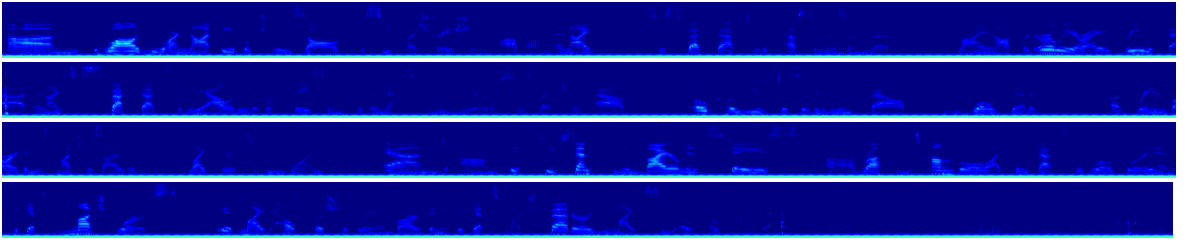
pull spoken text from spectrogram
um, while you are not able to resolve the sequestration problem. And I suspect back to the pessimism that Ryan offered earlier, I agree with that, and I suspect that's the reality that we're facing for the next few years, is that you'll have OCO used as a relief valve. You won't get a, a grand bargain as much as I would like there to be one. And um, if to the extent that the environment stays uh, rough and tumble, I think that's the world we're in. If it gets much worse, it might help push a grand bargain. If it gets much better, you might see OCO come down. Yes.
